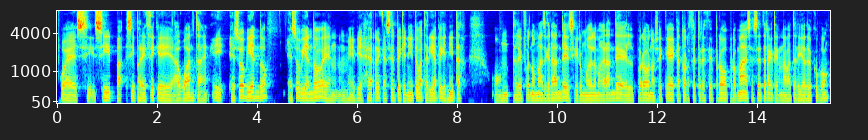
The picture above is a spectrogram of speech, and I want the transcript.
pues sí, sí, pa- sí parece que aguanta. Y eso viendo, eso viendo en mi 10R, que es el pequeñito, batería pequeñita. Un teléfono más grande, es decir, un modelo más grande, el Pro no sé qué, 14, 13 Pro, Pro más, etcétera, que tiene una batería del cupón.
